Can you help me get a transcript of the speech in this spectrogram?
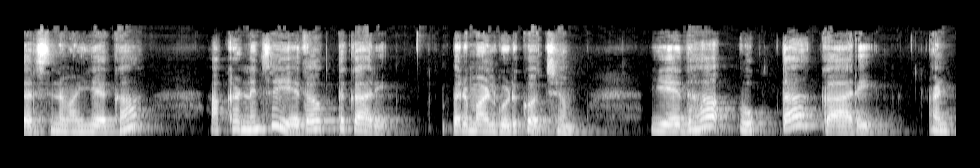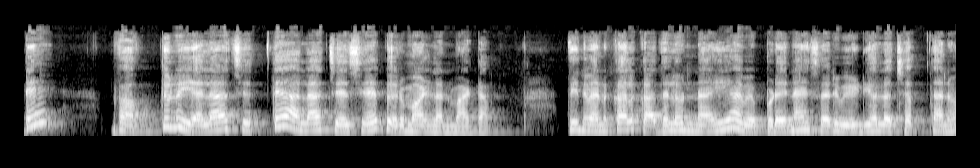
దర్శనం అయ్యాక అక్కడి నుంచి యథోక్తకారి పెరుమాళ్ గుడికి వచ్చాం. యథ ఉక్తకారి అంటే భక్తులు ఎలా చెప్తే అలా చేసే పెరుమాళ్ళు అనమాట దీని వెనకాల కథలు ఉన్నాయి అవి ఎప్పుడైనా సరే వీడియోలో చెప్తాను.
